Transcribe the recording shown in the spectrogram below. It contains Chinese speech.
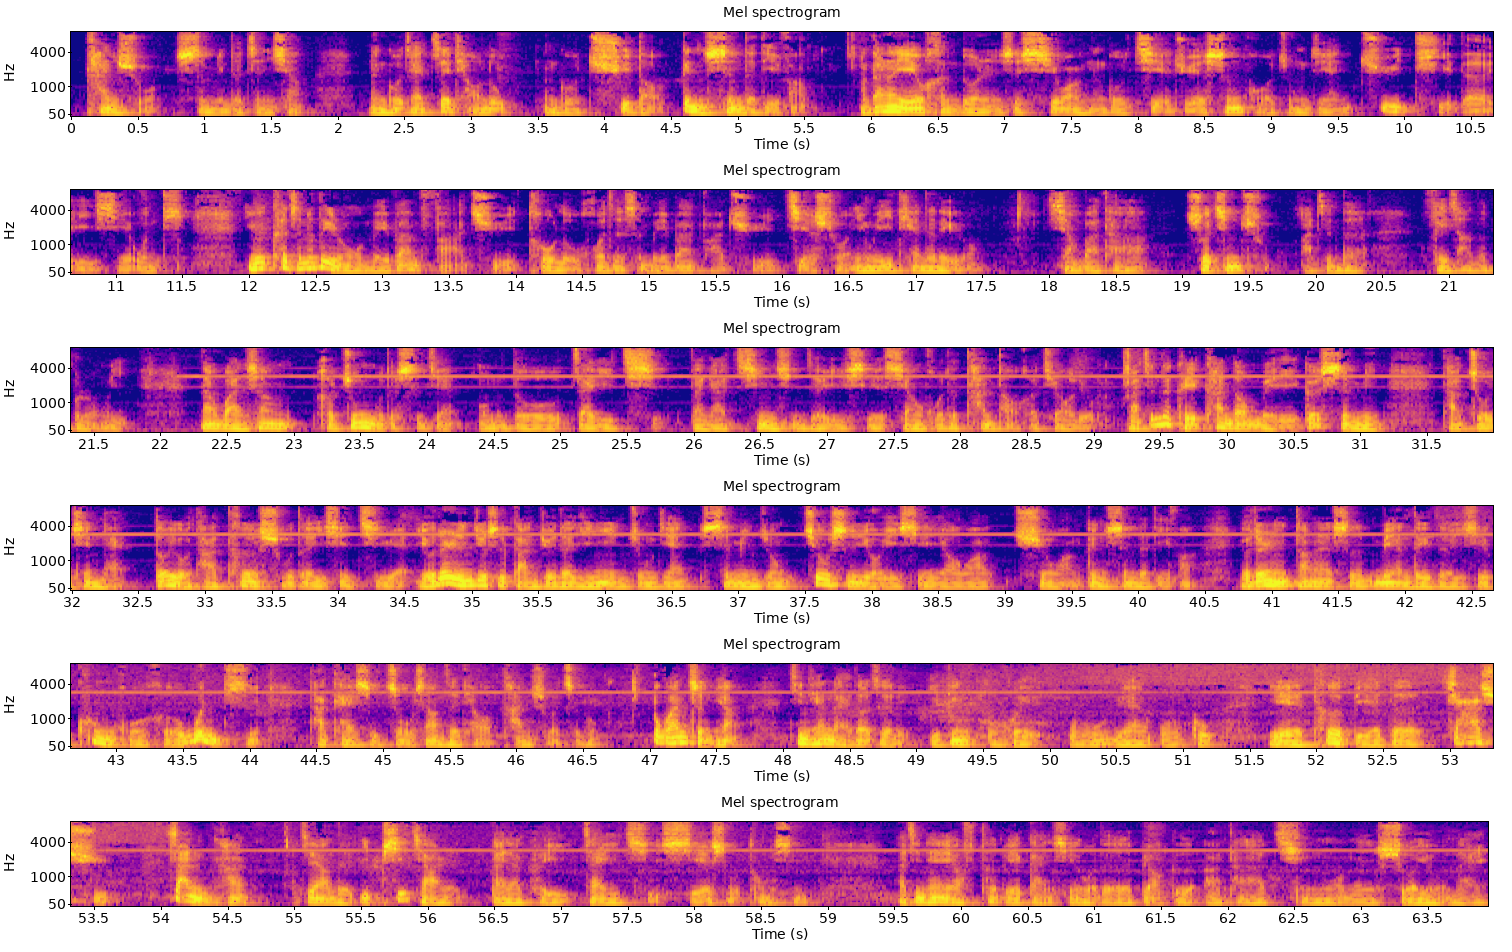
探索生命的真相，能够在这条路能够去到更深的地方啊！当然，也有很多人是希望能够解决生活中间具体的一些问题，因为课程的内容我没办法去透露，或者是没办法去解说，因为一天的内容想把它说清楚啊，真的非常的不容易。那晚上和中午的时间，我们都在一起，大家进行着一些相互的探讨和交流。啊，真的可以看到每个生命，他走进来都有他特殊的一些机缘。有的人就是感觉到隐隐中间，生命中就是有一些要往去往更深的地方。有的人当然是面对着一些困惑和问题，他开始走上这条探索之路。不管怎样，今天来到这里，一定不会无缘无故。也特别的嘉许、赞叹这样的一批家人，大家可以在一起携手同行。啊，今天也要特别感谢我的表哥啊，他请我们所有来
